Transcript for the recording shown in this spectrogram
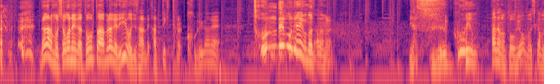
だからもうしょうがねえから豆腐と油揚げでいいおじさんで買ってきたら。これがねとんでもねえうまさなのよ。いやすっごいただの豆腐よ。もうしかも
